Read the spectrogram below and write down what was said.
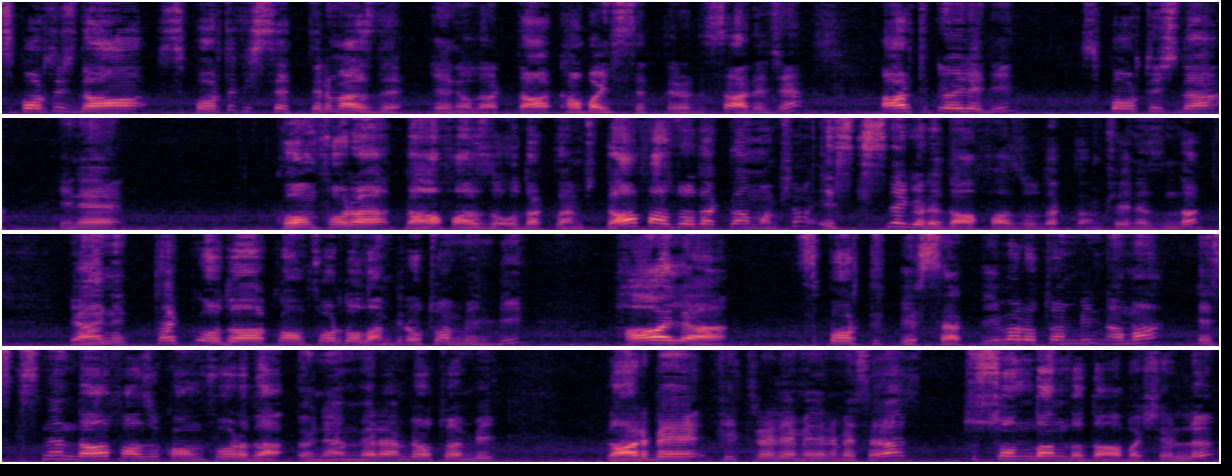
Sportage daha sportif hissettirmezdi genel olarak. Daha kaba hissettirirdi sadece. Artık öyle değil. Sportage da yine konfora daha fazla odaklanmış. Daha fazla odaklanmamış ama eskisine göre daha fazla odaklanmış en azından. Yani tek o daha konforda olan bir otomobil değil. Hala sportif bir sertliği var otomobilin ama eskisinden daha fazla konfora da önem veren bir otomobil. Darbe filtrelemeleri mesela Tucson'dan da daha başarılı.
